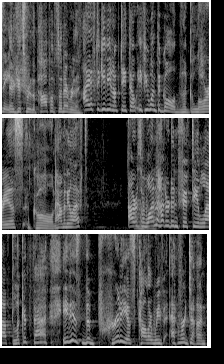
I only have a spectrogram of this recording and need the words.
crazy. And it gets rid of the pop-ups and everything. I have to give you an update though. If you want the gold, the glorious gold. How many left? There's 150 left. Look at that. It is the prettiest color we've ever done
